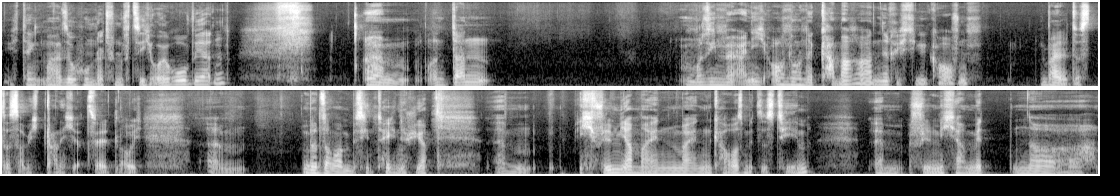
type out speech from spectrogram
ich denke mal so 150 Euro werden. Ähm, und dann muss ich mir eigentlich auch noch eine Kamera, eine richtige kaufen. Weil das, das habe ich gar nicht erzählt, glaube ich. Ähm, wird es mal ein bisschen technisch hier. Ähm, ich filme ja mein, mein Chaos mit System. Ähm, filme ich ja mit einer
